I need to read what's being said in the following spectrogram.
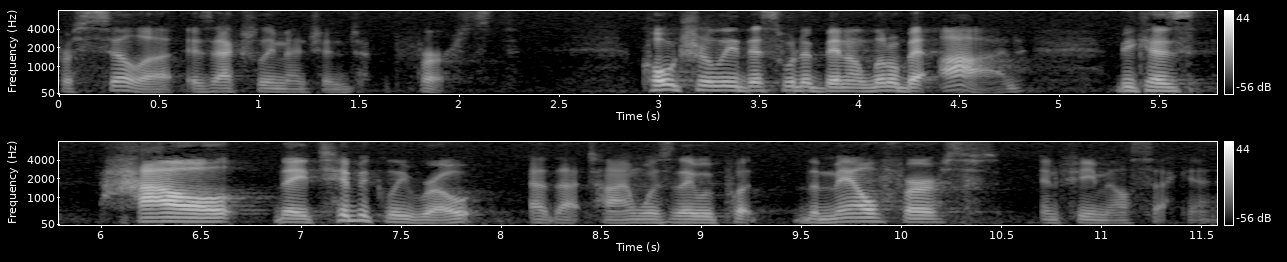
Priscilla is actually mentioned first. Culturally, this would have been a little bit odd because how they typically wrote at that time was they would put the male first and female second.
